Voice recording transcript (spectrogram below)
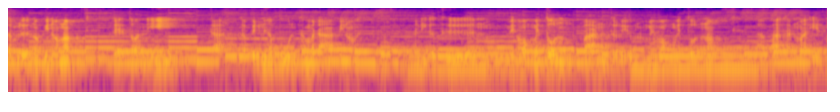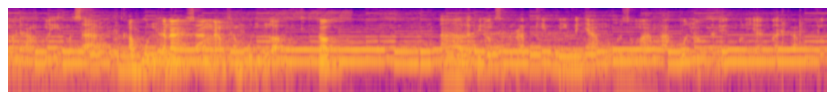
สำเร็จเนาะพี่น้องเนาะแต่ตอนนี้ก็ก็เป็นเนื้อปูนธรรมดาพี่น้องอันนี้ก็คือไม่ออกไม่ตนบานตะริวนะไม่ออกไม่ตนเนาะอ่าพากันมาเอ็ดมาทำมาเอ็ดมาสร้างเอาบุญหะนะสร้างน้ำทำบุญเพิ่นหรอกเนาะอ้าวแล้วพี่น้องสำหรับคลิปนี้ก็ยาวหมดสมมาพาควรเนาะตะริวขออนุญาตบัดคำจบ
